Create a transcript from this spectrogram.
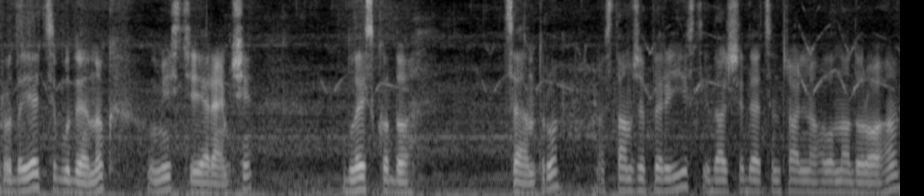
Продається будинок у місті Яремчі, близько до центру. Ось там вже переїзд і далі йде центральна головна дорога.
